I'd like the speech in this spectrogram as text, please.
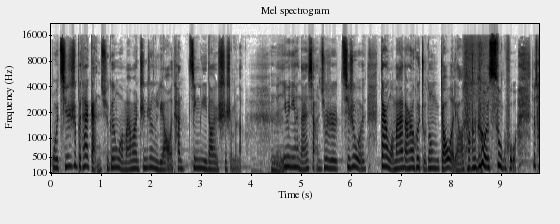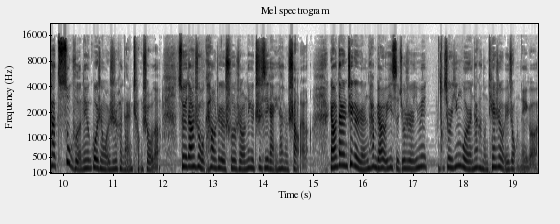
我其实是不太敢去跟我妈妈真正聊她经历到底是什么的。因为你很难想，就是其实我，但是我妈当时会主动找我聊，她会跟我诉苦，就她诉苦的那个过程，我是很难承受的。所以当时我看到这个书的时候，那个窒息感一下就上来了。然后，但是这个人他比较有意思，就是因为就是英国人，他可能天生有一种那个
